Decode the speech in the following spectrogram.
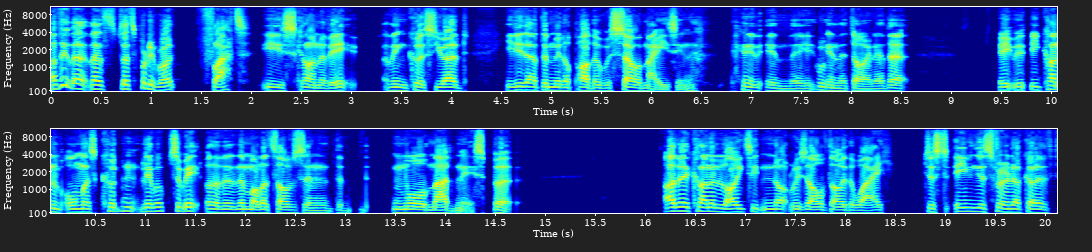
I think that that's that's pretty right. Flat is kind of it. I think because you had you did have the middle part that was so amazing in, in the in the diner that it it kind of almost couldn't live up to it, other than the Molotovs and the more madness. But I'd kind of liked it not resolved either way. Just even just for a kind of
